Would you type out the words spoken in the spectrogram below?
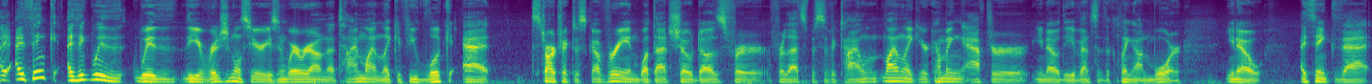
I, I think I think with with the original series and where we're on the timeline, like if you look at Star Trek Discovery and what that show does for for that specific timeline, like you're coming after you know the events of the Klingon War, you know, I think that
